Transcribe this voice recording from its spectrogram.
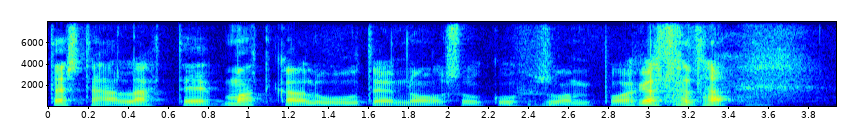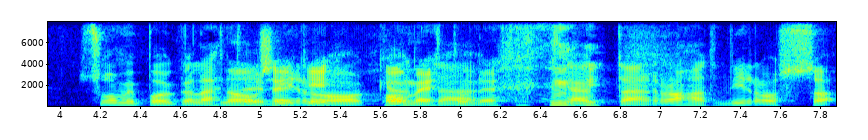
tästähän lähtee matkailu uuteen nousuun, kun Suomi-poika tätä Suomi-poika lähtee Nouseekin Viroon, käyttää, käyttää rahat Virossa.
